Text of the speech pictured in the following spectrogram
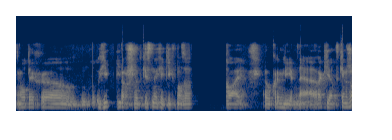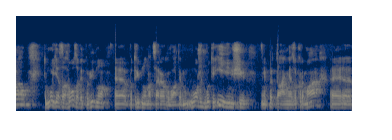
отих е, гіпершвидкісних, яких називають у Кремлі е, ракет кінжал. Тому є загроза. Відповідно, е, потрібно на це реагувати. Можуть бути і інші питання. Зокрема, е,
